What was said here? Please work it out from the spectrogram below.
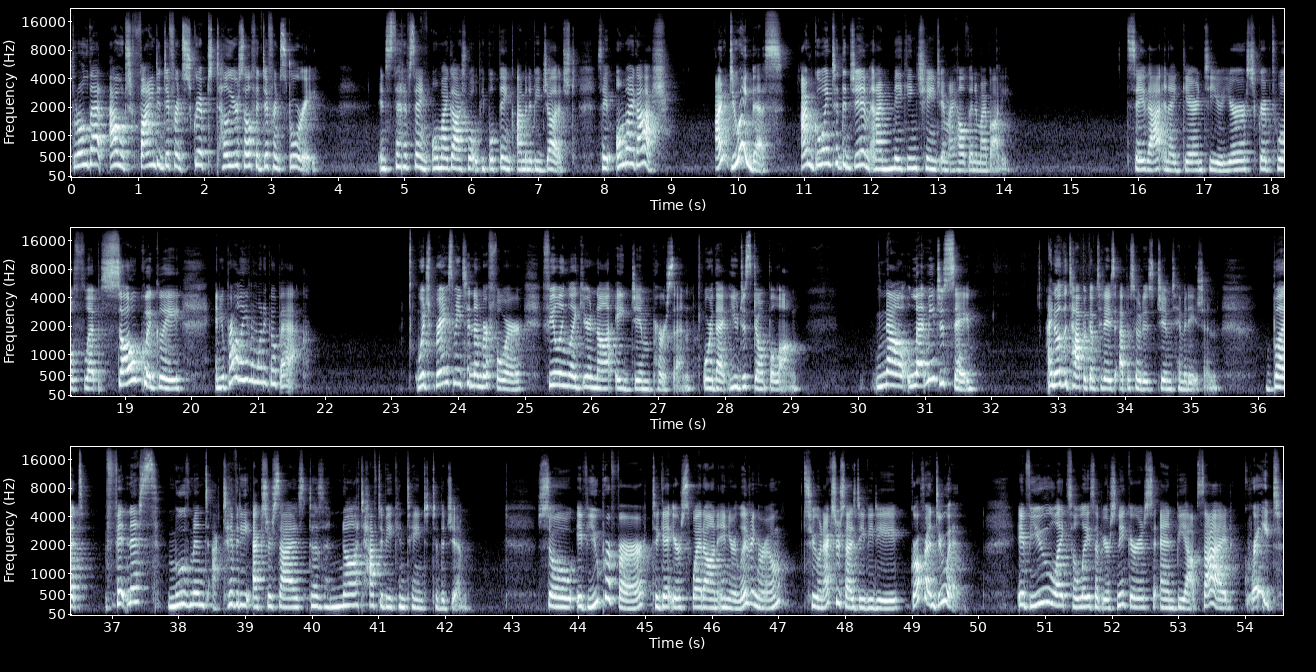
Throw that out, find a different script, tell yourself a different story. Instead of saying, oh my gosh, what will people think? I'm gonna be judged. Say, oh my gosh, I'm doing this. I'm going to the gym and I'm making change in my health and in my body say that, and I guarantee you, your script will flip so quickly, and you'll probably even want to go back. Which brings me to number four feeling like you're not a gym person or that you just don't belong. Now, let me just say, I know the topic of today's episode is gym intimidation, but fitness, movement, activity, exercise does not have to be contained to the gym. So if you prefer to get your sweat on in your living room to an exercise DVD, girlfriend, do it. If you like to lace up your sneakers and be outside, great.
